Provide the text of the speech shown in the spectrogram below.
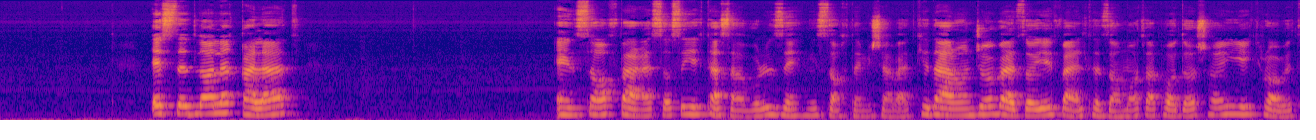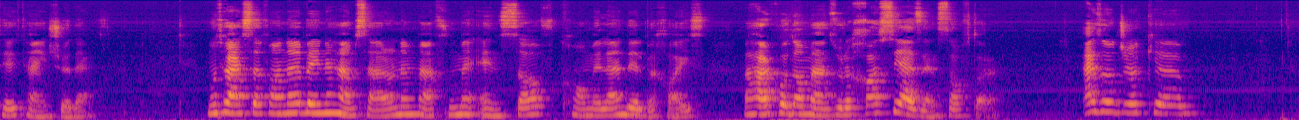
استدلال غلط انصاف بر اساس یک تصور ذهنی ساخته می شود که در آنجا وظایف و التزامات و پاداش های یک رابطه تعیین شده است. متاسفانه بین همسران مفهوم انصاف کاملا دل بخواهی است و هر کدام منظور خاصی از انصاف دارد. از آنجا که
